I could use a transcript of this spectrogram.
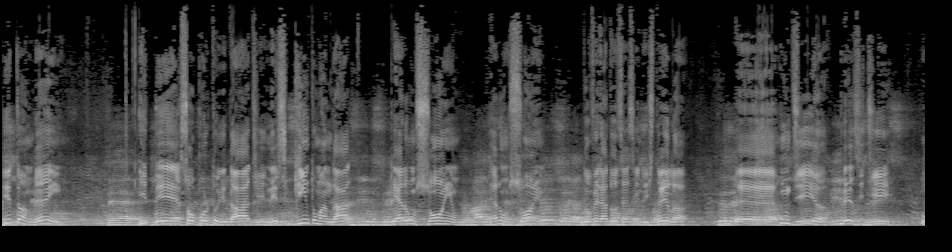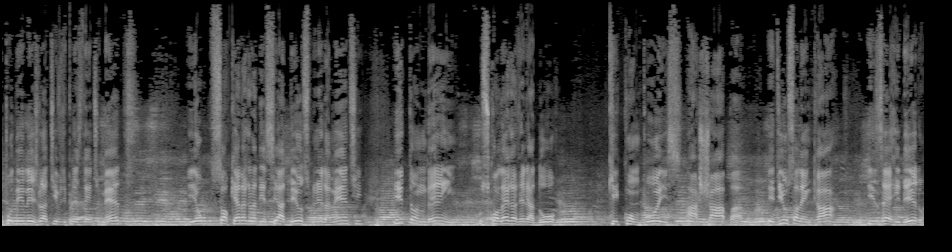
e também e ter essa oportunidade nesse quinto mandato, que era um sonho, era um sonho do vereador Zezinho da Estrela, é, um dia presidir o Poder Legislativo de Presidente Médici. E eu só quero agradecer a Deus, primeiramente, e também os colegas vereadores que compôs a chapa Edilson Alencar e Zé Ribeiro.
